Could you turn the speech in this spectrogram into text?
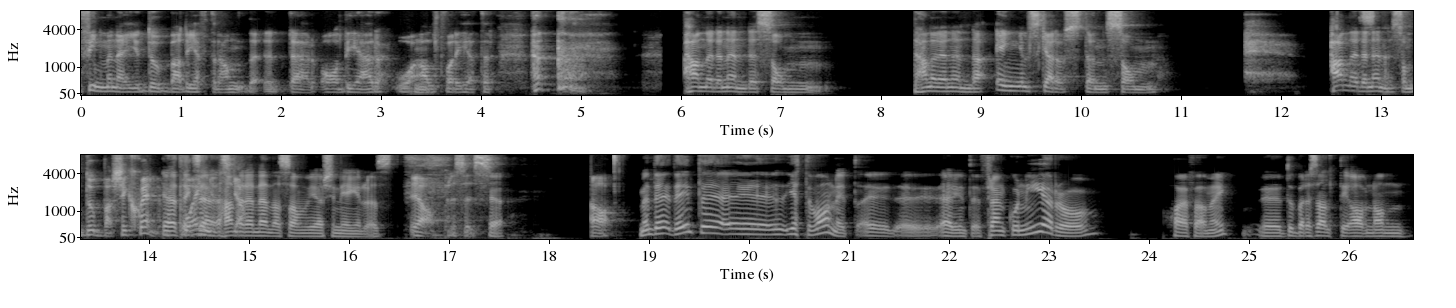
Filmen är ju dubbad i efterhand, där ADR och Mm. allt vad det heter. Han är den enda som... Han är den enda engelska rösten som... Han är den enda som dubbar sig själv Jag på engelska. han är den enda som gör sin egen röst. Ja, precis. Ja. Ja. Men det, det är inte eh, jättevanligt, eh, eh, är det inte. Franco Nero, har jag för mig, eh, dubbades alltid av någon,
